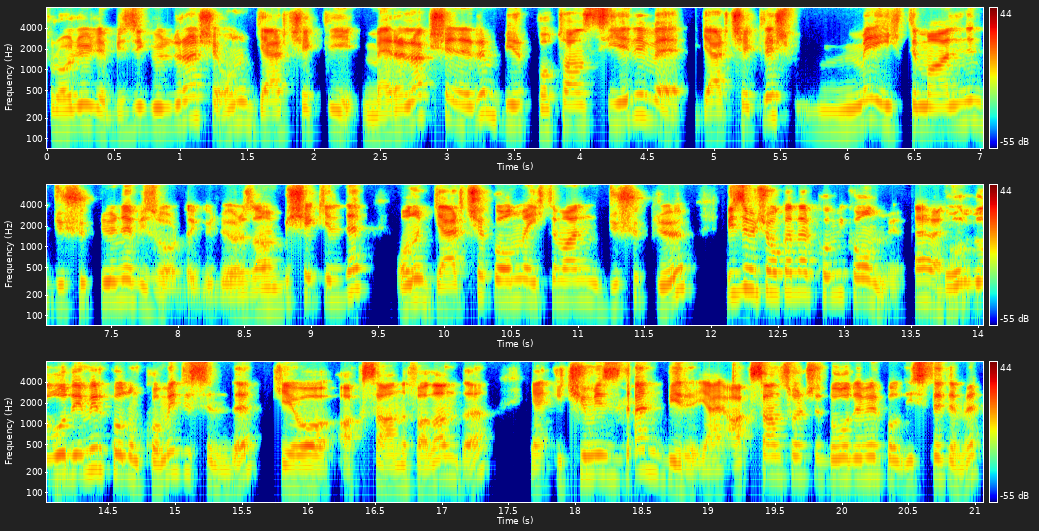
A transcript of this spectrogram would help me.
trolüyle bizi güldüren şey onun gerçekliği. Meral Akşener'in bir potansiyeli ve gerçekleşme ihtimalinin düşüklüğüne biz orada gülüyoruz. Ama bir şekilde onun gerçek olma ihtimalinin düşüklüğü bizim için o kadar komik olmuyor. Evet. Doğu, Doğu Demirkol'un komedisinde ki o aksanı falan da yani içimizden biri yani aksan sonuçta Doğu Demirkol istedi mi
